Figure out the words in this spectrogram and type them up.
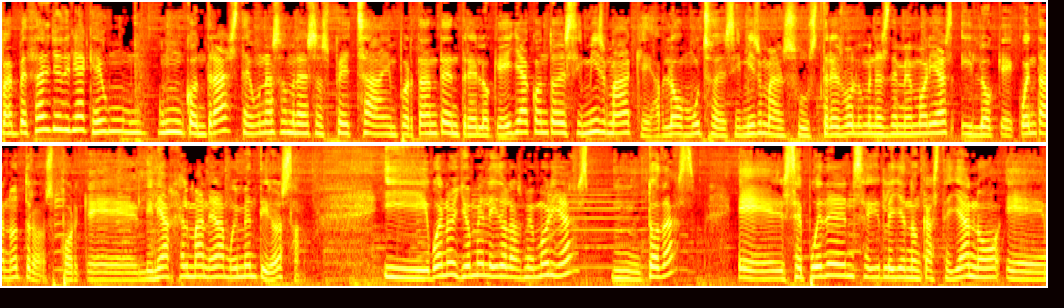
para empezar yo diría que hay un, contraste, una sombra de sospecha importante entre lo que ella contó de sí misma, que habló mucho de sí misma en sus tres volúmenes de memorias, y lo que cuentan otros, porque Lilian Hellman era muy mentirosa. Y bueno, yo me he leído las memorias, mm, todas, eh, se pueden seguir leyendo en castellano eh,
